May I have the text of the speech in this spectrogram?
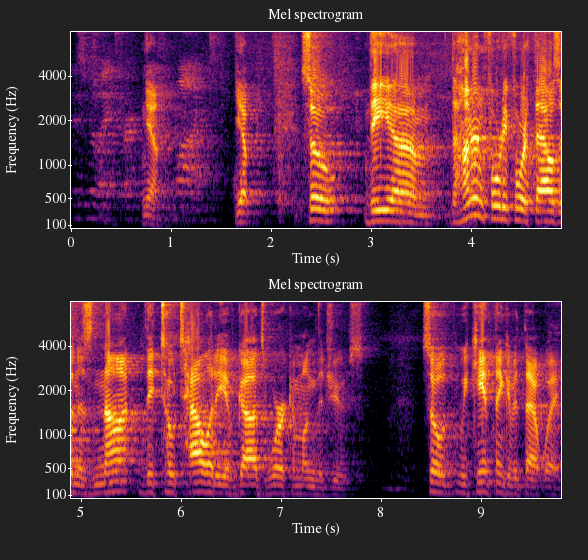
The the yeah. Yep. So the, um, the 144,000 is not the totality of God's work among the Jews. So we can't think of it that way.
